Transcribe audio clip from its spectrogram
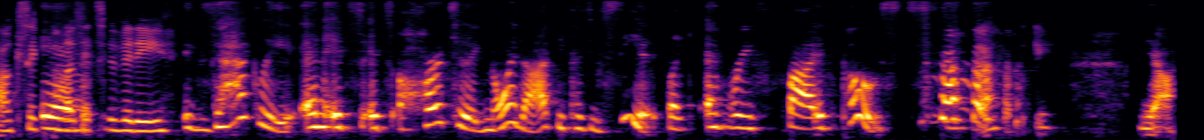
toxic and positivity. exactly. And it's it's hard to ignore that because you see it like every five posts. Exactly. yeah.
